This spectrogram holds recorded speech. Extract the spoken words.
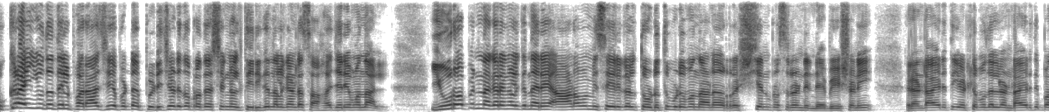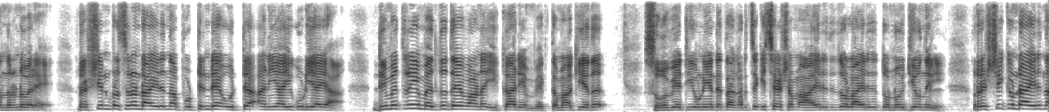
ഉക്രൈൻ യുദ്ധത്തിൽ പരാജയപ്പെട്ട് പിടിച്ചെടുത്ത പ്രദേശങ്ങൾ തിരികെ നൽകേണ്ട സാഹചര്യം വന്നാൽ യൂറോപ്യൻ നഗരങ്ങൾക്ക് നേരെ ആണവ മിസൈലുകൾ തൊടുത്തുവിടുമെന്നാണ് റഷ്യൻ പ്രസിഡന്റിന്റെ ഭീഷണി. രണ്ടായിരത്തി എട്ട് മുതൽ രണ്ടായിരത്തി പന്ത്രണ്ട് വരെ റഷ്യൻ പ്രസിഡന്റായിരുന്ന പുട്ടിന്റെ ഉറ്റ അനുയായി കൂടിയായ ദിമിത്രി മെദ്വദേവാണ് ഇക്കാര്യം വ്യക്തമാക്കിയത്. സോവിയറ്റ് യൂണിയന്റെ തകർച്ചയ്ക്ക് ശേഷം ആയിരത്തി തൊള്ളായിരത്തി തൊണ്ണൂറ്റിയൊന്നിൽ റഷ്യയ്ക്കുണ്ടായിരുന്ന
